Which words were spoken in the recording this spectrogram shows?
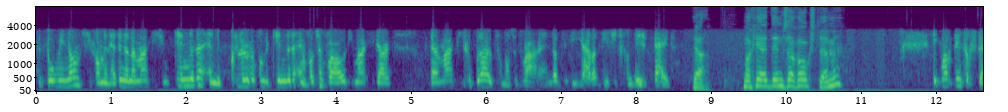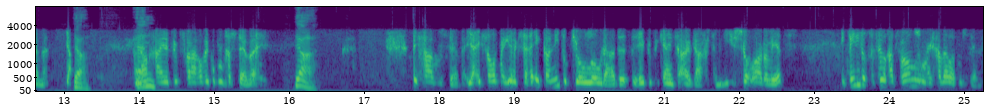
de dominantie van Manhattan. En dan maakt hij zijn kinderen en de kleur van de kinderen en van zijn vrouw, die maakt hij daar, daar maakt hij gebruik van als het ware. En dat, ja, dat is iets van deze tijd. Ja. Mag jij dinsdag ook stemmen? Ik mag dinsdag stemmen, ja. Ja. En dan ga je natuurlijk vragen of ik op hem ga stemmen. Ja. Ik ga hem stemmen. Ja, ik zal het maar eerlijk zeggen. Ik kan niet op Joe Loda, de Republikeinse uitdager, stemmen. Die is zo ouderwets. Ik weet niet of er veel gaat veranderen, maar ik ga wel op hem stemmen.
